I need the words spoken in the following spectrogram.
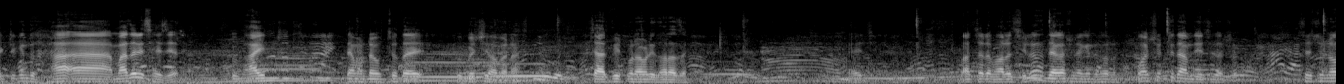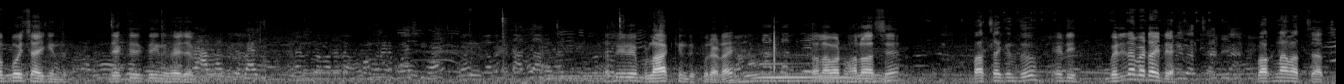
একটু কিন্তু মাঝারি সাইজের খুব হাইট তেমনটা উচ্চতায় খুব বেশি হবে না। চার ফিট মোটামুটি ধরা যায়। এই যে, বাচ্চাটা ভালো ছিল, দেখাশোনা কিন্তু ভালো পঁয়ষট্টি দাম দিয়েছে দর্শক। শেষে নব্বই চাই কিন্তু, দেখতে দেখতে কিন্তু হয়ে যাবে। ব্ল্যাক কিন্তু পুরাটাই তলাবাট ভালো আছে। বাচ্চা কিন্তু, এটি, বেটি না বেটা এটা? বকনা বাচ্চা আছে।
